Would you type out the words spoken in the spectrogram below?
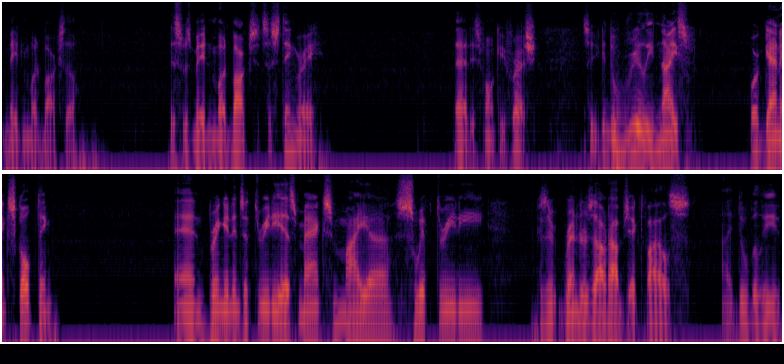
made in Mudbox though. This was made in Mudbox. It's a Stingray. That is funky fresh. So you can do really nice organic sculpting and bring it into 3ds Max, Maya, Swift 3D because it renders out object files I do believe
